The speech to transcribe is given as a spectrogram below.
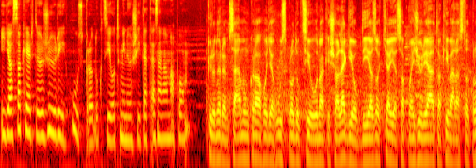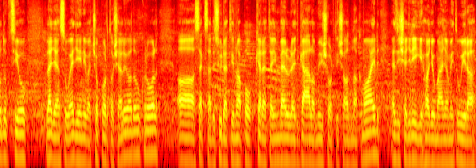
így a szakértő zsűri 20 produkciót minősített ezen a napon. Külön öröm számunkra, hogy a 20 produkciónak is a legjobb díjazottjai, a szakmai zsűri által kiválasztott produkciók, legyen szó egyéni vagy csoportos előadókról, a szexuális születi napok keretein belül egy gála műsort is adnak majd. Ez is egy régi hagyomány, amit újra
